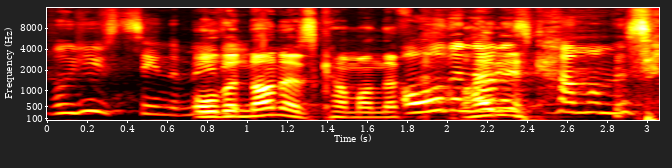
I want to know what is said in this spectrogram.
well, you've seen the movie. All the nonnas come on the. all the I nonnas didn't- come on the.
